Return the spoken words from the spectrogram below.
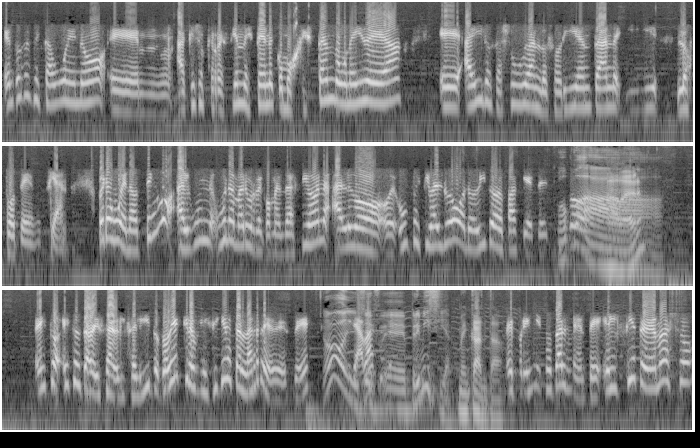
Entonces está bueno eh, aquellos que recién estén como gestando una idea, eh, ahí los ayudan, los orientan y los potencian. Pero bueno, tengo algún una Maru recomendación, algo, un festival nuevo, nuevito de paquete. chicos. Opa. A ver. Esto, esto está sal- salidito, todavía creo que ni siquiera está en las redes, ¿eh? Va. eh, primicia. Me encanta. Eh, primi- totalmente. El 7 de mayo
